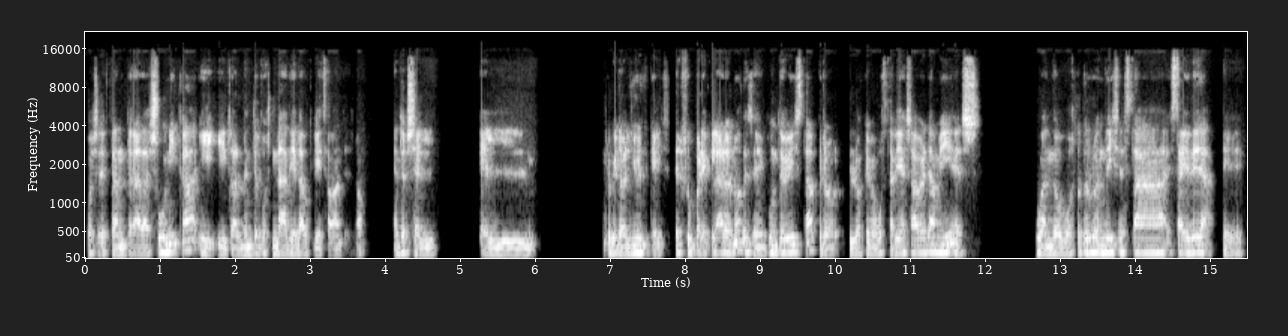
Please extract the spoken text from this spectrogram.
pues esta entrada es única y, y realmente pues nadie la ha utilizado antes, ¿no? Entonces, el, yo creo el use case es súper claro, ¿no? Desde mi punto de vista, pero lo que me gustaría saber a mí es cuando vosotros vendéis esta, esta idea que,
